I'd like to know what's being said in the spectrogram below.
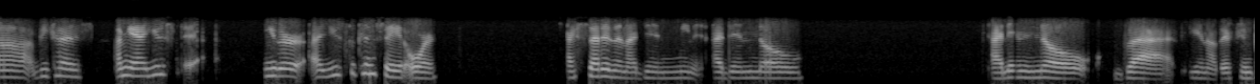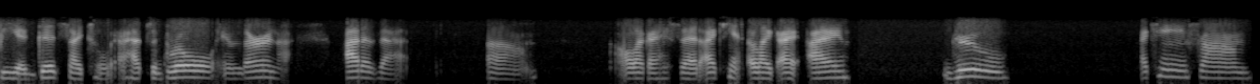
uh, because I mean I used to, either I used to couldn't say it or I said it and I didn't mean it. I didn't know I didn't know that you know there can be a good side to it. I had to grow and learn out of that. Um, like I said, I can't like I I grew. I came from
